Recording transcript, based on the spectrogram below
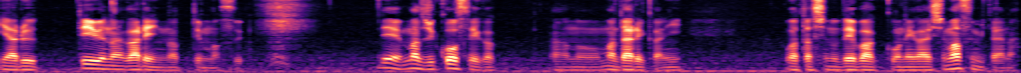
やるっていう流れになってます。で、まあ、受講生があの、まあ、誰かに「私のデバッグお願いします」みたいな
